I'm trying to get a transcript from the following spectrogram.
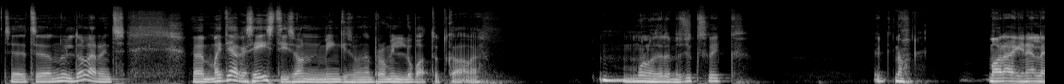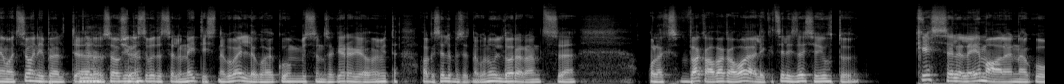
see, et see on nulltolerants. Äh, ma ei tea, kas Eestis on mingisugune promill lubatud ka või? mul on selles mõttes ükskõik. noh, ma räägin jälle emotsiooni pealt ja, ja sa kindlasti võtad selle netist nagu välja kohe, mis on see kerge või mitte, aga selles mõttes, et nagu nulltolerants äh, oleks väga-väga vajalik, et selliseid asju ei juhtu. kes sellele emale nagu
